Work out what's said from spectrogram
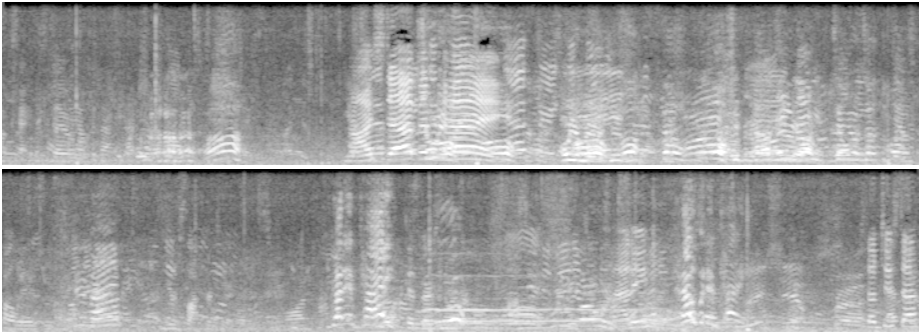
Okay, so. Nice step and play. Oh. oh, you're mad. Oh, she forgot The her only, the only downfall is, is your soccer team. You got MK? Because there's no. Maddie. Get over MK. Step two step.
